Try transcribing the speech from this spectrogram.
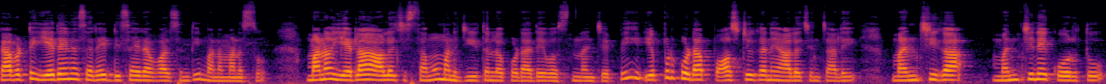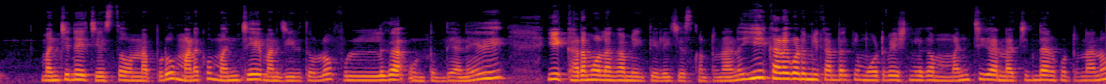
కాబట్టి ఏదైనా సరే డిసైడ్ అవ్వాల్సింది మన మనసు. మనం ఎలా ఆలోచిస్తామో మన జీవితంలో కూడా అదే వస్తుందని చెప్పి ఎప్పుడు కూడా పాజిటివ్గానే ఆలోచించాలి మంచిగా మంచినే కోరుతూ మంచినే చేస్తూ ఉన్నప్పుడు మనకు మంచే మన జీవితంలో ఫుల్గా ఉంటుంది అనేది ఈ కథ మూలంగా మీకు తెలియజేసుకుంటున్నాను. ఈ కథ కూడా మీకు అందరికీ మోటివేషనల్గా మంచిగా నచ్చింది అనుకుంటున్నాను.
